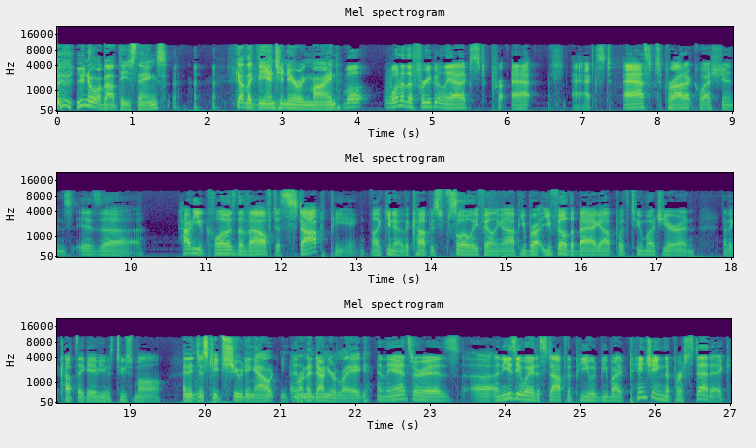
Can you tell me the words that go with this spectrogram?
you know about these things? Got like the engineering mind. well, one of the frequently asked pro- asked asked product questions is uh how do you close the valve to stop peeing? Like, you know, the cup is slowly filling up. You brought you filled the bag up with too much urine and the cup they gave you is too small. And it just keeps shooting out, running down your leg. And the answer is uh, an easy way to stop the pee would be by pinching the prosthetic,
